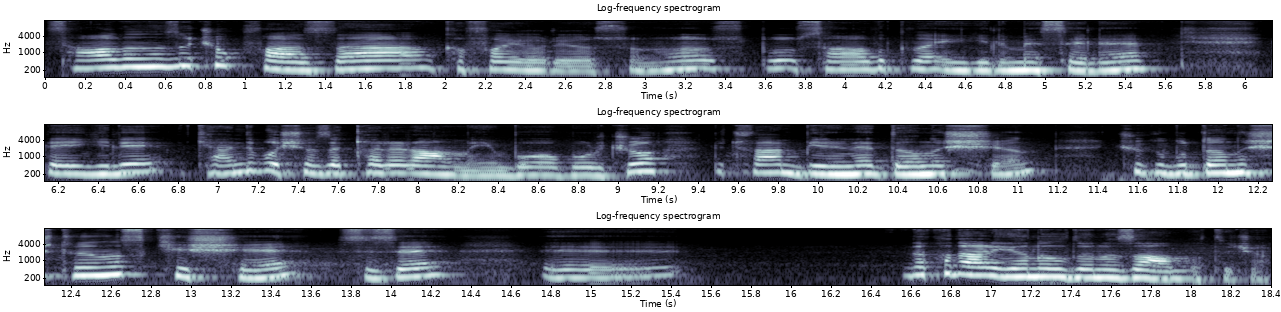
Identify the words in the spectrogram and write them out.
Sağlığınıza çok fazla kafa yoruyorsunuz. Bu sağlıkla ilgili mesele ile ilgili kendi başınıza karar almayın bu burcu. Lütfen birine danışın. Çünkü bu danıştığınız kişi size e, ne kadar yanıldığınızı anlatacak.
